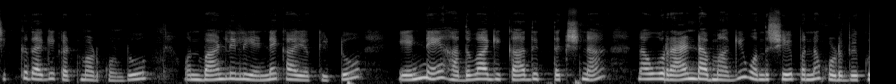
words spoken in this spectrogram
ಚಿಕ್ಕದಾಗಿ ಕಟ್ ಮಾಡಿಕೊಂಡು ಒಂದು ಬಾಣಲಿಲಿ ಎಣ್ಣೆ ಕಾಯೋಕ್ಕಿಟ್ಟು ಎಣ್ಣೆ ಹದವಾಗಿ ಕಾದಿದ ತಕ್ಷಣ ನಾವು ರ್ಯಾಂಡಮ್ ಆಗಿ ಒಂದು ಶೇಪನ್ನು ಕೊಡಬೇಕು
